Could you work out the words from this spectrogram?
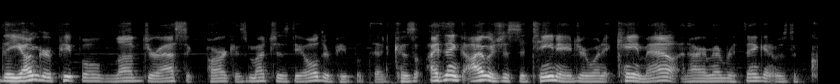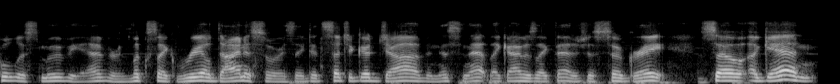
the younger people love Jurassic Park as much as the older people did because I think I was just a teenager when it came out, and I remember thinking it was the coolest movie ever. It looks like real dinosaurs. They did such a good job, and this and that. Like I was like, that is just so great. So again,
